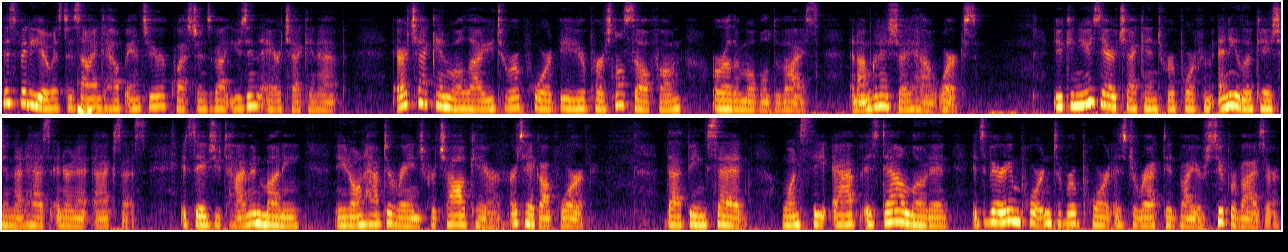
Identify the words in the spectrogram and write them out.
This video is designed to help answer your questions about using the Air Check-in app. Air Check-in will allow you to report via your personal cell phone or other mobile device, and I'm going to show you how it works. You can use Air Check-in to report from any location that has internet access. It saves you time and money, and you don't have to arrange for childcare or take off work. That being said, once the app is downloaded, it's very important to report as directed by your supervisor.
